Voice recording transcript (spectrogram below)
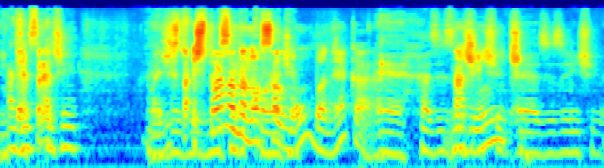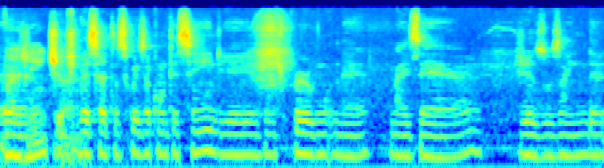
interpretar. Mas é, estra- Jesus, estrala na nossa lomba, né, cara? É, às vezes Na a gente, gente. é, às vezes a gente, Na é, gente, a gente é. vê certas coisas acontecendo e aí a gente pergunta, né? Mas é Jesus ainda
